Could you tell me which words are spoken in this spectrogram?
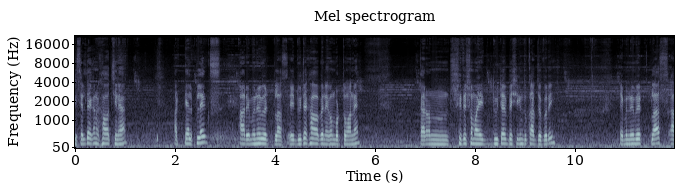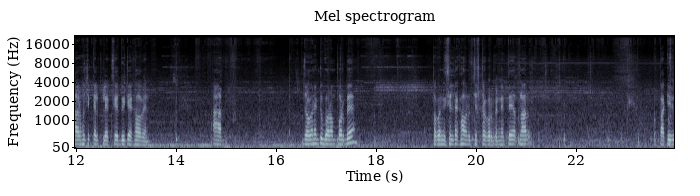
ইসেলটা এখানে খাওয়াচ্ছি না। আর টেলপ্লেক্স আর ইমিউনিবেট প্লাস এই দুইটা খাওয়াবেন এখন বর্তমানে। কারণ শীতের সময় দুইটা বেশি কিন্তু কার্যকরী। ইমিউনিবেট প্লাস আর হচ্ছে ক্যালপ্লেক্স এই দুইটা খাওয়াবেন। আর যখন একটু গরম পড়বে, তখন ইসেলটা খাওয়ানোর চেষ্টা করবেন। এতে আপনার পাখির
